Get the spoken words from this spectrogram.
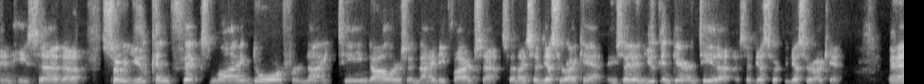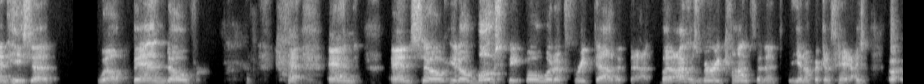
and he said, uh, "So you can fix my door for nineteen dollars and ninety-five cents." And I said, "Yes, sir, I can." And he said, "And you can guarantee that?" I said, "Yes, sir. Yes, sir, I can." And he said, "Well, bend over." and and so, you know, most people would have freaked out at that, but I was very confident, you know, because hey, I, uh,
